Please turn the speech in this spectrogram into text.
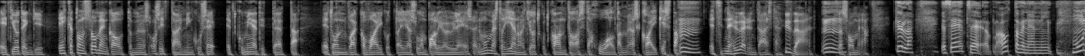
että jotenkin, ehkä ton somen kautta myös osittain niin kuin se, että kun mietitte, että että on vaikka vaikuttajia ja sulla on paljon yleisöä, niin mun mielestä on hienoa, että jotkut kantaa sitä huolta myös kaikista. Mm. Että sitten ne hyödyntää sitä hyvään, mm. sitä somea. Kyllä. Ja se, että se auttaminen, niin mun,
